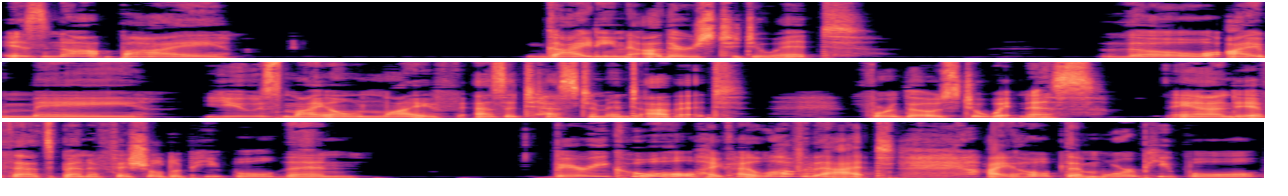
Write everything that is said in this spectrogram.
is not by guiding others to do it, though I may use my own life as a testament of it for those to witness. And if that's beneficial to people, then very cool. Like, I love that. I hope that more people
